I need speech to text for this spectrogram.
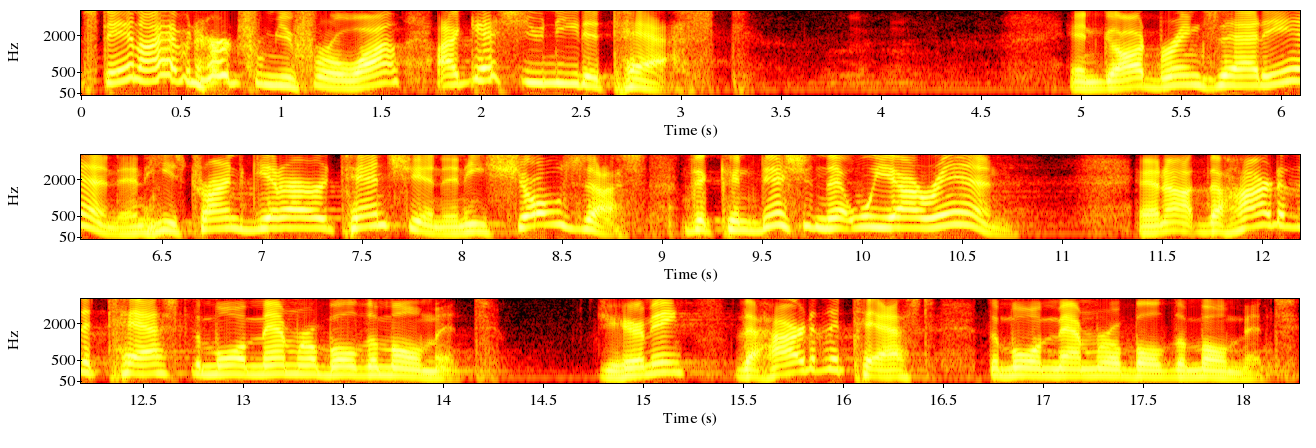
Stan, I haven't heard from you for a while. I guess you need a test. And God brings that in, and He's trying to get our attention, and He shows us the condition that we are in. And uh, the harder the test, the more memorable the moment. Do you hear me? The harder the test, the more memorable the moment.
